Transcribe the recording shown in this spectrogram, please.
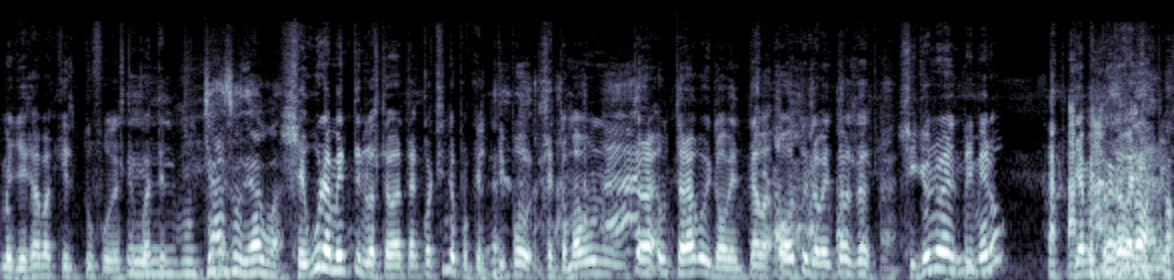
me llegaba aquí el tufo de este el cuate. muchazo de agua. Seguramente no estaba tan cochino porque el tipo se tomaba un, tra- un trago y lo aventaba, otro y lo aventaba. O sea, si yo no era el primero, ya me tocaba limpio.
